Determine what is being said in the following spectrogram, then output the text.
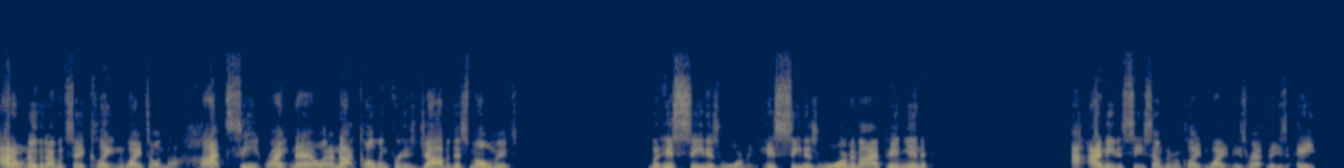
I don't know that I would say Clayton White's on the hot seat right now, and I'm not calling for his job at this moment, but his seat is warming. His seat is warm, in my opinion. I, I need to see something from Clayton White these these eight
